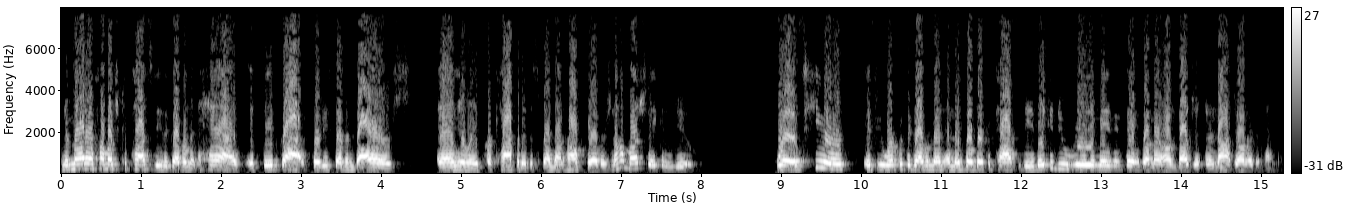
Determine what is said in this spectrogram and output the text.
no matter how much capacity the government has, if they've got $37 annually per capita to spend on healthcare, there's not much they can do. Whereas here, if you work with the government and they build their capacity, they can do really amazing things on their own budget. They're not donor dependent.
